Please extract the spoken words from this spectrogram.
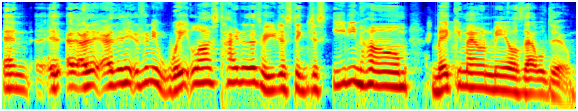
and are there, are there, is there any weight loss tied to this, or you just think just eating home, making my own meals that will do?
